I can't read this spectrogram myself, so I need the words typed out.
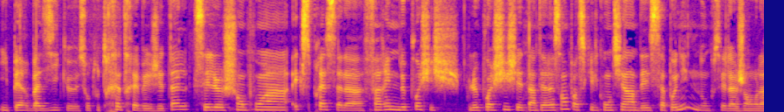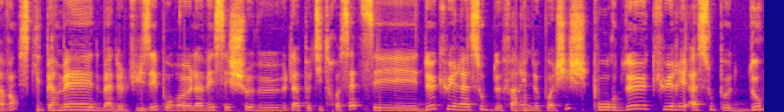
hyper basique, euh, surtout très très végétal, c'est le shampoing express à la farine de pois chiche. Le pois chiche est intéressant parce qu'il contient des saponines, donc c'est l'agent lavant, ce qui permet bah, de l'utiliser pour euh, laver ses cheveux. La petite recette, c'est deux cuillerées à soupe de farine de pois chiche pour deux cuillerées à soupe d'eau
